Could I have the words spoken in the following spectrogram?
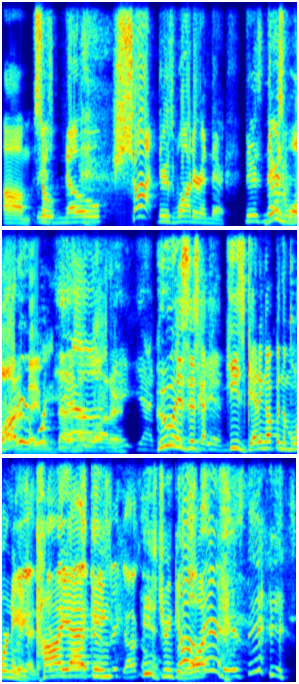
um, there's so no shot. There's water in there. There's no there's water, water. baby. What the yeah, hell? water. okay, Yeah. Who what is a this guy? gin. He's getting up in the morning Oh, and yeah. You think all I do is kayaking. drink? He's drinking oh, water. there it is. There it is.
